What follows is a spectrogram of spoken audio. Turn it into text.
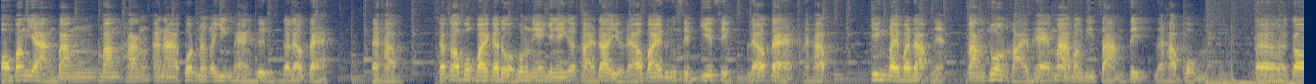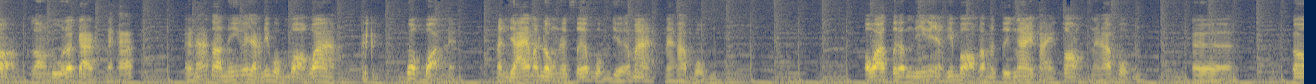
ของบางอย่างบางบางครั้งอนาคตมันก็ยิ่งแพงขึ้นก็แล้วแต่นะครับ แล้วก็พวกใบกระโดดพวกนี้ยังไงก็ขายได้อยู่แล้วใบถึงสิบยี่สิบแล้วแต่นะครับยิ่งใบประดับเนี่ยบางช่วงขายแพงมากบางทีสามสิบนะครับผมเอ่อก็ลองดูแล้วกันนะครับ แต่ณตอนนี้ก็อย่างที่ผมบอกว่าพวกบอทเนี่ยมันย้ายมาลงในเซิร์ฟผมเยอะมากนะครับ ผม เพราะว่าเซิร์ฟนี้ก็อย่างที่บอกครับมันซื้อง่ายขายคล่องนะครับ ผม เออ ก็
